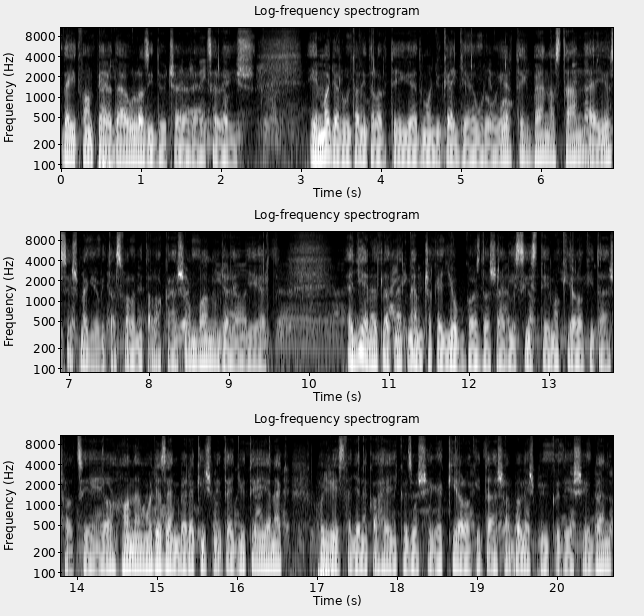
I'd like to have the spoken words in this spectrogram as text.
De itt van például az időcsere rendszere is. Én magyarul tanítalak téged mondjuk egy euró értékben, aztán eljössz és megjavítasz valamit a lakásomban ugyanennyiért. Egy ilyen ötletnek nem csak egy jobb gazdasági szisztéma kialakítása a célja, hanem hogy az emberek ismét együtt éljenek, hogy részt vegyenek a helyi közösségek kialakításában és működésében,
